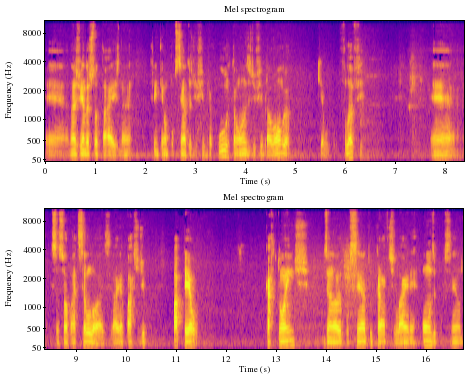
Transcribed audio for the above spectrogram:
é, nas vendas totais. Né? 31% de fibra curta, 11% de fibra longa, que é o fluff. É, isso é só a parte de celulose. Aí a parte de papel, cartões, 19%, craft liner, 11%.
